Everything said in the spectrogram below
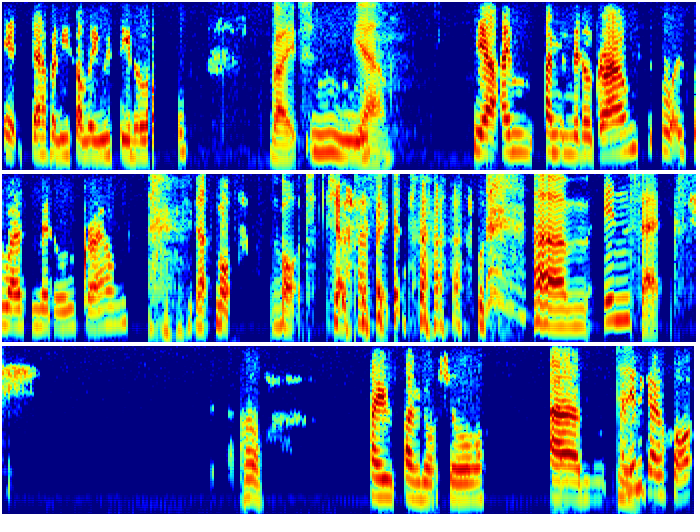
it's definitely something we've seen a lot of. Right. Mm. Yeah. Yeah, I'm I'm in middle ground. What is the word for middle ground? yeah. Mott. Mott. Yeah, perfect. um, insects. Oh, I, I'm not sure. Um, I'm going to go hot.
